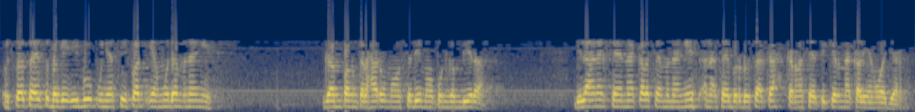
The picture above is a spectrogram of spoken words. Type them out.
Ustaz saya sebagai ibu punya sifat yang mudah menangis. Gampang terharu mau sedih maupun gembira. Bila anak saya nakal saya menangis, anak saya berdosakah karena saya pikir nakal yang wajar?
